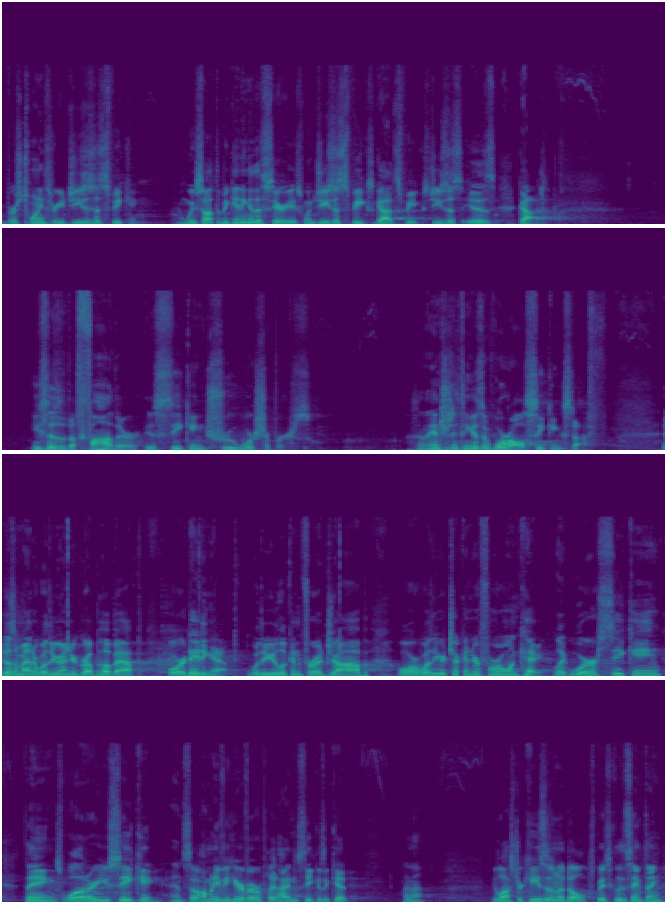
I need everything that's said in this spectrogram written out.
verse 23, Jesus is speaking. And we saw at the beginning of the series, when Jesus speaks, God speaks. Jesus is God. He says that the Father is seeking true worshipers. And the interesting thing is that we're all seeking stuff. It doesn't matter whether you're on your Grubhub app or a dating app, whether you're looking for a job or whether you're checking your 401k. Like, we're seeking things. What are you seeking? And so, how many of you here have ever played hide and seek as a kid? Like that? You lost your keys as an adult? It's basically the same thing.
